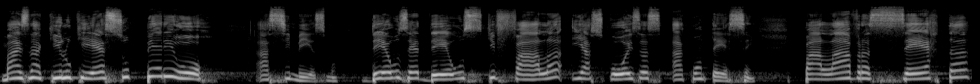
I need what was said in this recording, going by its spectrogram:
mas naquilo que é superior a si mesmo. Deus é Deus que fala e as coisas acontecem. Palavra certa,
